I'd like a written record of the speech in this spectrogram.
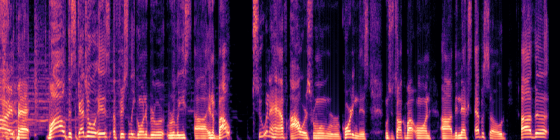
All right, Pat. While the schedule is officially going to be re- released uh, in about two and a half hours from when we're recording this, which we'll talk about on uh, the next episode. Uh, the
